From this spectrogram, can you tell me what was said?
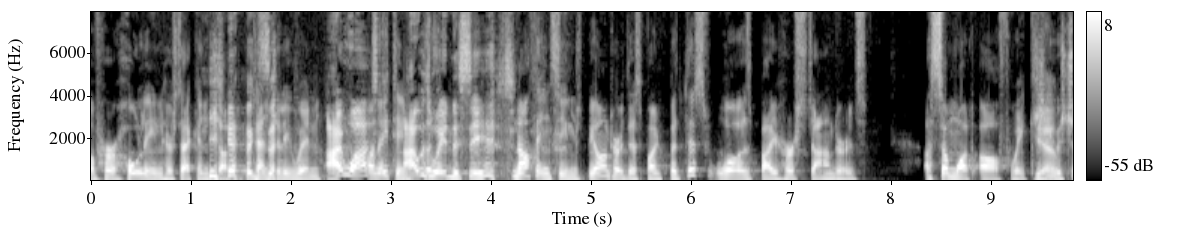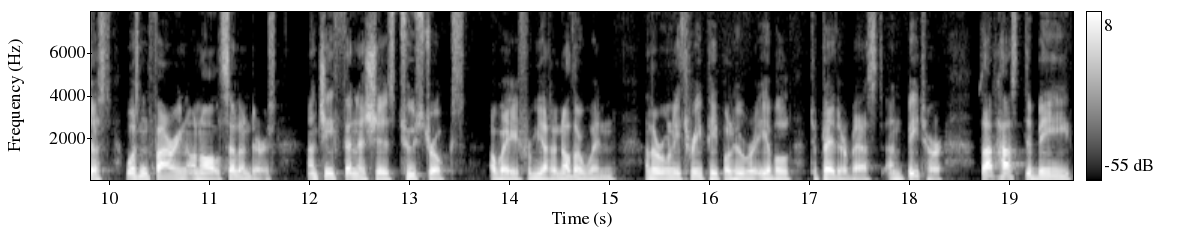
of her holding her second shot Yeah, to potentially exactly. win. I watched. On 18, I was waiting to see it. Nothing seems beyond her at this point. But this was, by her standards, a somewhat off week. Yeah. She was just wasn't firing on all cylinders, and she finishes two strokes away from yet another win. And there were only three people who were able to play their best and beat her. That has to be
